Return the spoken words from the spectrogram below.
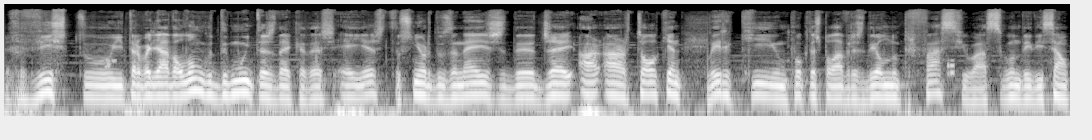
revisto e trabalhado ao longo de muitas décadas é este, O Senhor dos Anéis, de J.R.R. Tolkien. Ler aqui um pouco das palavras dele no prefácio à segunda edição.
